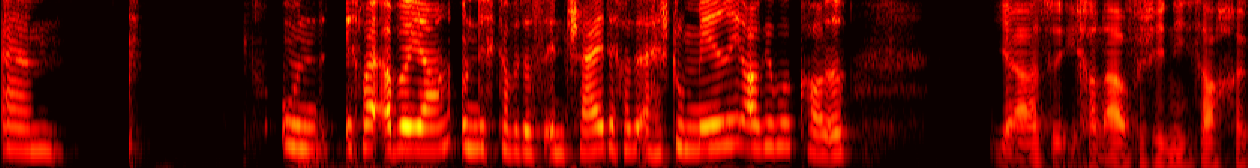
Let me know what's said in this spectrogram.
Ähm, und ich weiß, aber ja, und ich glaube, das Entscheiden, also, hast du mehrere Angebote gehabt? Oder? Ja, also ich habe auch verschiedene Sachen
